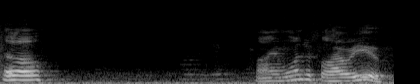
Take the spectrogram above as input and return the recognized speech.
Hello. Wonderful. How are you?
